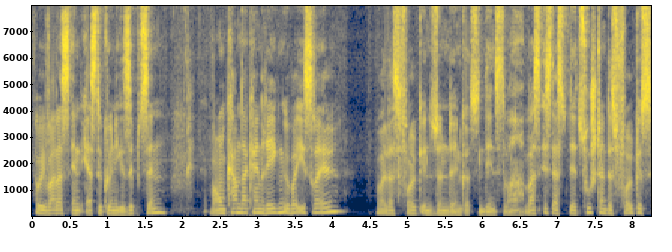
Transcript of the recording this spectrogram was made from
Aber wie war das in 1. Könige 17? Warum kam da kein Regen über Israel? Weil das Volk in Sünde, in Götzendienst war. Was ist das, der Zustand des Volkes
